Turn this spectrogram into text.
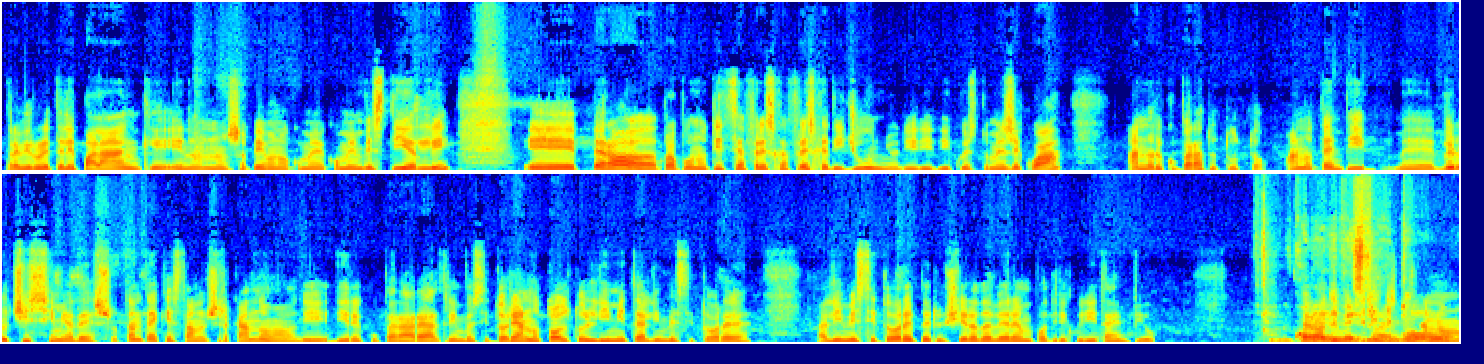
tra virgolette le palanche e non, non sapevano come, come investirli, eh, però proprio notizia fresca fresca di giugno di, di, di questo mese qua, hanno recuperato tutto, hanno tempi eh, velocissimi adesso, tant'è che stanno cercando di, di, recuperare altri investitori, hanno tolto il limite all'investitore, all'investitore per riuscire ad avere un po' di liquidità in più. Qual è, stanno...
